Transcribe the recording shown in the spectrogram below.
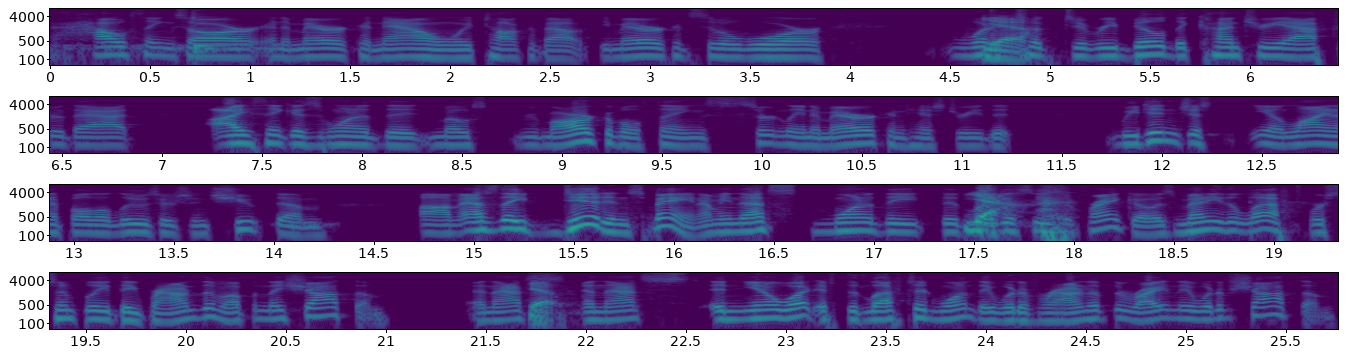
how things are in America now when we talk about the American Civil War, what yeah. it took to rebuild the country after that, I think is one of the most remarkable things, certainly in American history, that we didn't just you know line up all the losers and shoot them um, as they did in Spain. I mean, that's one of the, the yeah. legacies of Franco. As many of the left were simply they rounded them up and they shot them, and that's yeah. and that's and you know what? If the left had won, they would have rounded up the right and they would have shot them.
